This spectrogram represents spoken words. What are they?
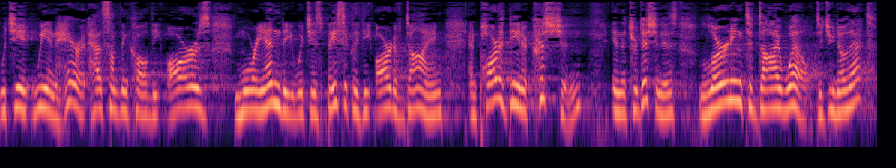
which we inherit, has something called the ars moriendi, which is basically the art of dying. And part of being a Christian in the tradition is learning to die well. Did you know that?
